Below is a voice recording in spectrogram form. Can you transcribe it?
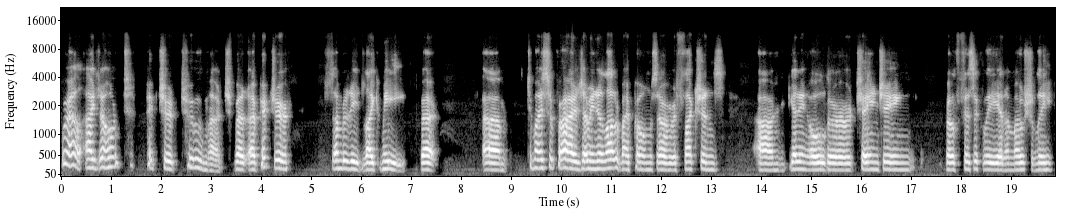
Well, I don't picture too much, but I picture somebody like me. But um, to my surprise, I mean, a lot of my poems are reflections on getting older, changing both physically and emotionally.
